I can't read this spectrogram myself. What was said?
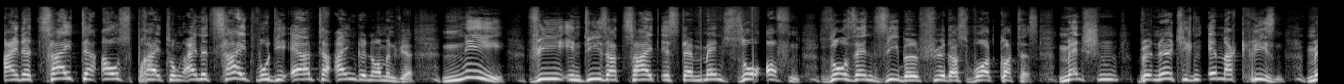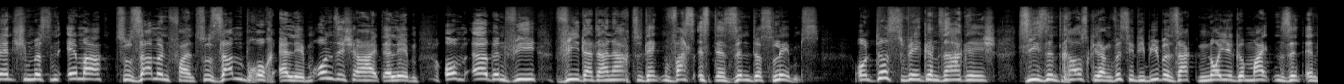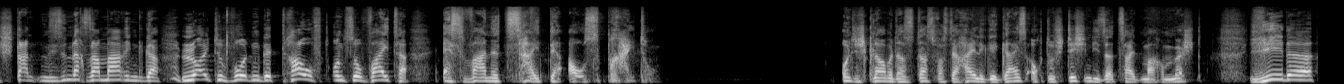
Eine Zeit der Ausbreitung, eine Zeit, wo die Ernte eingenommen wird. Nie wie in dieser Zeit ist der Mensch so offen, so sensibel für das Wort Gottes. Menschen benötigen immer Krisen. Menschen müssen immer zusammenfallen, Zusammenbruch erleben, Unsicherheit erleben, um irgendwie wieder danach zu denken, was ist der Sinn des Lebens? Und deswegen sage ich, sie sind rausgegangen. Wisst ihr, die Bibel sagt, neue Gemeinden sind entstanden. Sie sind nach Samarien gegangen. Leute wurden getauft und so weiter. Es war eine Zeit der Ausbreitung. Und ich glaube, das ist das, was der Heilige Geist auch durch dich in dieser Zeit machen möchte. Jede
